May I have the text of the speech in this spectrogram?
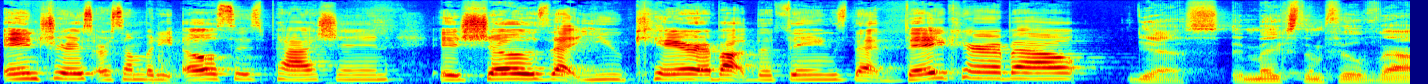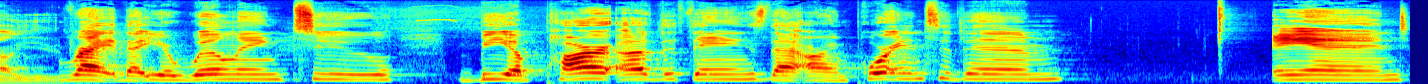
interest or somebody else's passion, it shows that you care about the things that they care about. Yes, it makes them feel valued. Right, that you're willing to be a part of the things that are important to them. And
